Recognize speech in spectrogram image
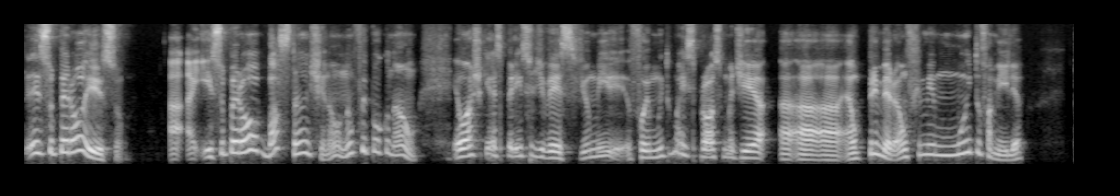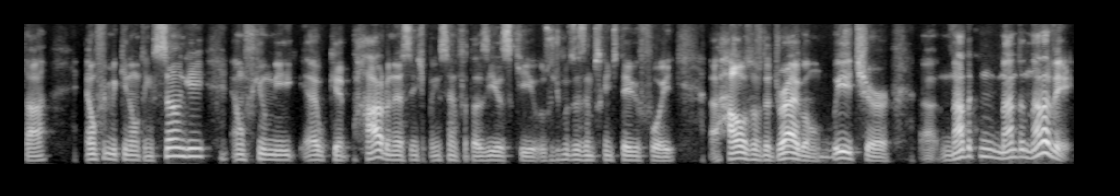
ele superou isso. E superou bastante, não, não foi pouco não. Eu acho que a experiência de ver esse filme foi muito mais próxima de... A, a, a, é um, primeiro, é um filme muito família, tá? É um filme que não tem sangue, é um filme, é o que é raro, né, se a gente pensar em fantasias, que os últimos exemplos que a gente teve foi uh, House of the Dragon, Witcher, uh, nada com nada, nada a ver.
